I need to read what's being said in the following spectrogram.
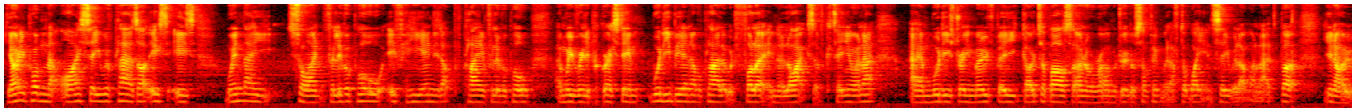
The only problem that I see with players like this is when they sign for Liverpool, if he ended up playing for Liverpool and we really progressed him, would he be another player that would follow in the likes of Coutinho and that? And would his dream move be go to Barcelona or Real Madrid or something? We'll have to wait and see with that one, lads. But you know,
